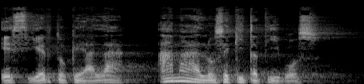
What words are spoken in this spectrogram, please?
Es cierto que Alá ama a los equitativos.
